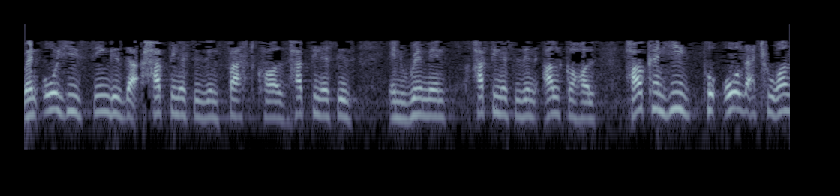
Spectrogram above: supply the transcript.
when oh he says is the happiness is in first call happiness is in women happiness in alcohol how can heal that one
